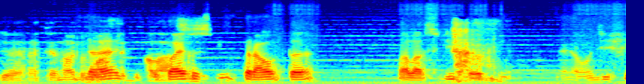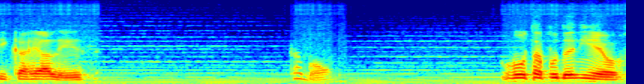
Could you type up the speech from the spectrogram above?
o bairro central, tá? Palácio de Buckingham, né, onde fica a realeza. Tá bom. Vou voltar pro Daniel.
